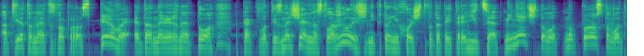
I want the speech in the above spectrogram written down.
ответа на этот вопрос. Первое, это, наверное, то, как вот изначально сложилось, и никто не хочет вот этой традиции отменять, что вот, ну, просто вот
